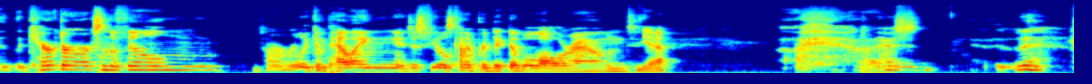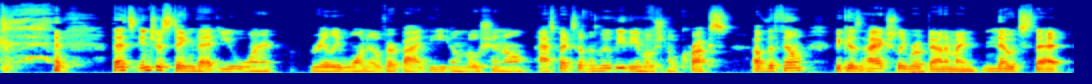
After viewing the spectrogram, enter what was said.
the character arcs in the film aren't really compelling it just feels kind of predictable all around Yeah. I just, eh. That's interesting that you weren't really won over by the emotional aspects of the movie, the emotional crux of the film, because I actually wrote down in my notes that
